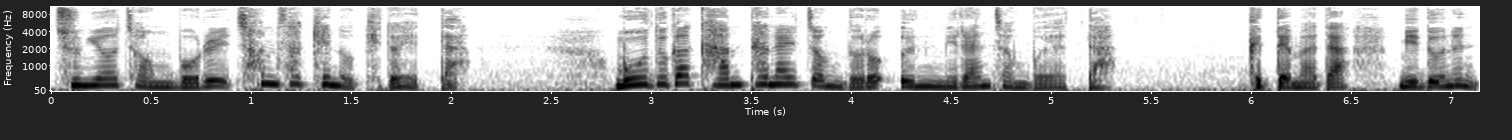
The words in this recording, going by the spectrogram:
중요 정보를 첨삭해 놓기도 했다. 모두가 감탄할 정도로 은밀한 정보였다. 그때마다 미도는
